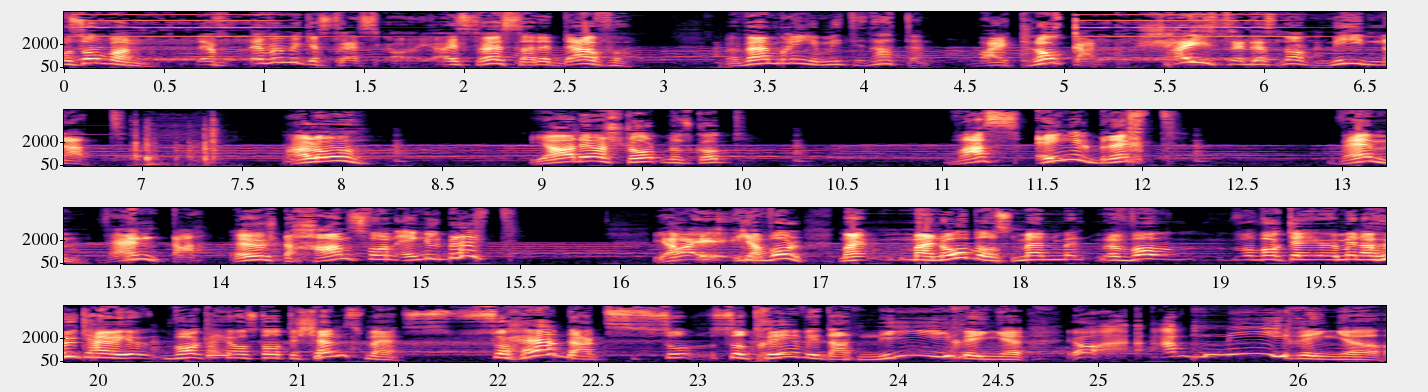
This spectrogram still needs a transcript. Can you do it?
På soffan. Det, det är för mycket stress. Jag, jag är stressad, det är därför. Men vem ringer mitt i natten? Vad är klockan? Scheisse, det är snart midnatt. Hallå? Ja, det är Stolpenskott. Was? Engelbrecht? Vem? Vänta! Överste Hans von Engelbrecht? Ja, jawohl, mein, mein Oberst, men, men, men vad, vad, kan jag, jag menar, hur kan jag, vad kan jag stå till tjänst med? Så här dags, så, så trevligt att ni ringer. Ja, att ni ringer.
